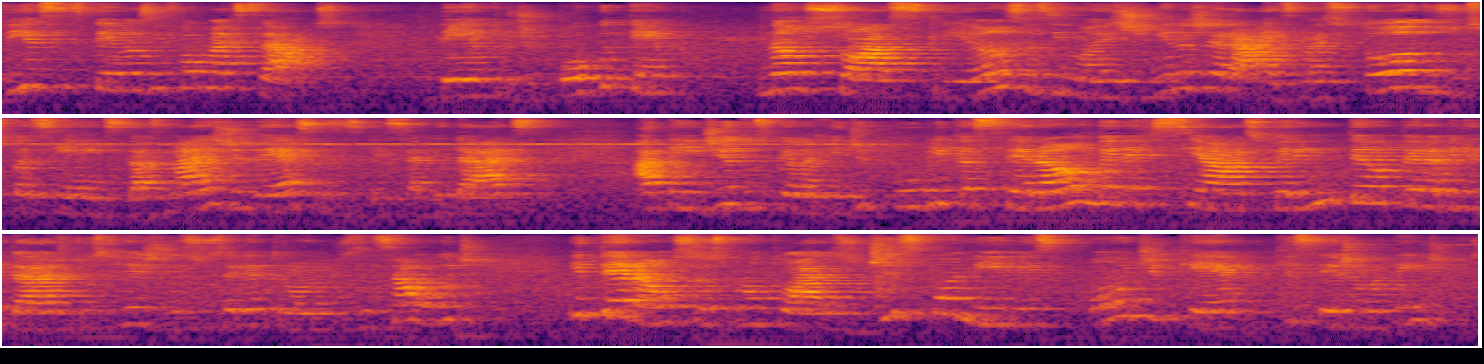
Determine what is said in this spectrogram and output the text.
via sistemas informatizados. Dentro de pouco tempo, não só as crianças e mães de Minas Gerais, mas todos os pacientes das mais diversas especialidades atendidos pela rede pública serão beneficiados pela interoperabilidade dos registros eletrônicos em saúde e terão seus prontuários disponíveis onde quer que sejam atendidos.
